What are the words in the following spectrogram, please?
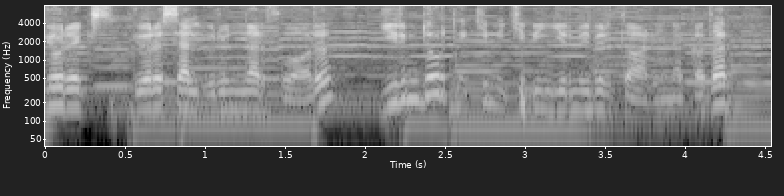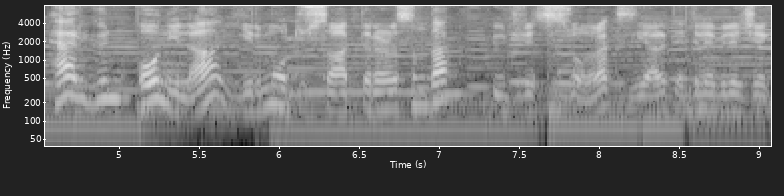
Yorex Yöresel Ürünler Fuarı 24 Ekim 2021 tarihine kadar her gün 10 ila 20-30 saatler arasında ücretsiz olarak ziyaret edilebilecek.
